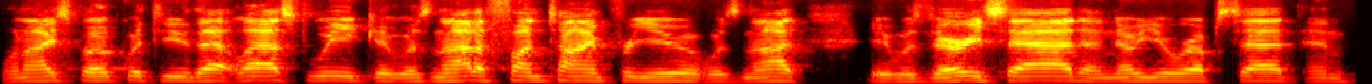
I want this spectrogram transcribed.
when I spoke with you that last week, it was not a fun time for you. It was not, it was very sad. I know you were upset and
